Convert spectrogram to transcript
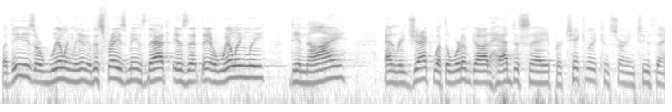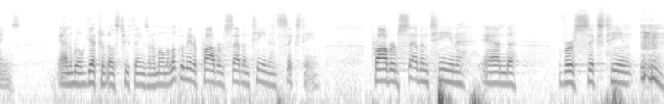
But these are willingly, this phrase means that is that they are willingly deny and reject what the Word of God had to say, particularly concerning two things. And we'll get to those two things in a moment. Look with me to Proverbs 17 and 16. Proverbs 17 and verse 16.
